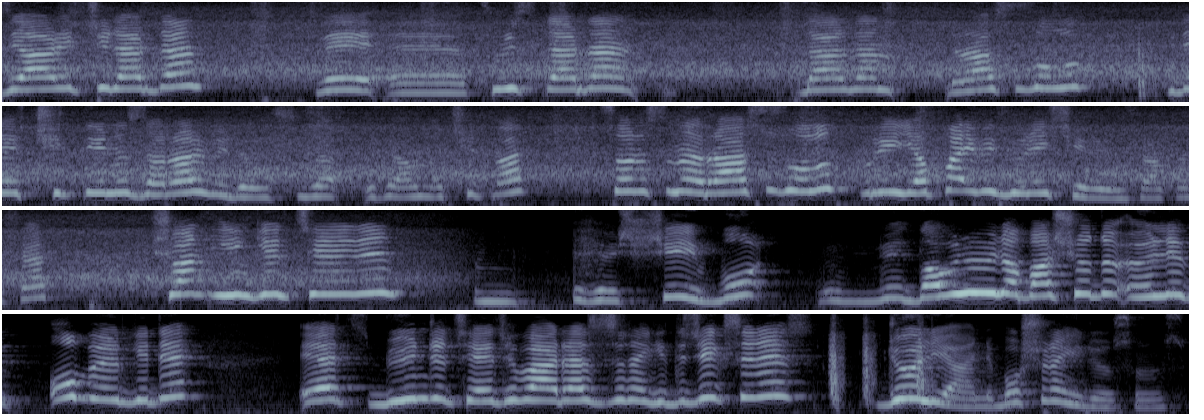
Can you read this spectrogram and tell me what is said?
ziyaretçilerden ve e, turistlerden derden rahatsız olup bir de çitlerine zarar veriyormuş. Şurada ekranda çit var. Sonrasında rahatsız olup burayı yapay bir göle çevirmiş arkadaşlar. Şu an İngiltere'nin e, şey W ile başladı öyle o bölgede evet büyünce TTB arazisine gideceksiniz. Göl yani boşuna gidiyorsunuz.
